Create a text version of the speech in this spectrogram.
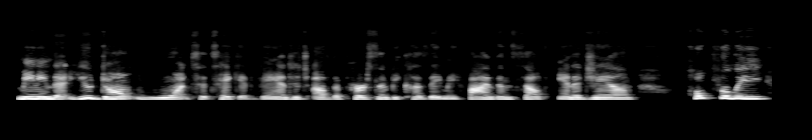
meaning that you don't want to take advantage of the person because they may find themselves in a jam. Hopefully,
